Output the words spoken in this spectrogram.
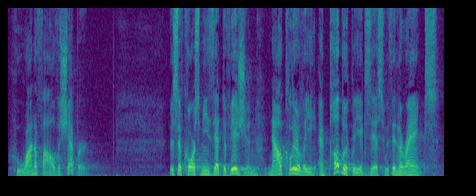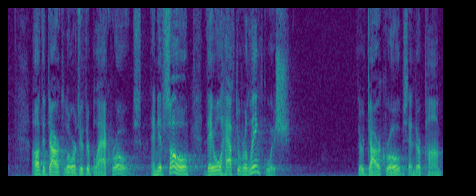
who want to follow the shepherd. This, of course, means that division now clearly and publicly exists within the ranks of the dark lords with their black robes. And if so, they will have to relinquish their dark robes and their pomp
